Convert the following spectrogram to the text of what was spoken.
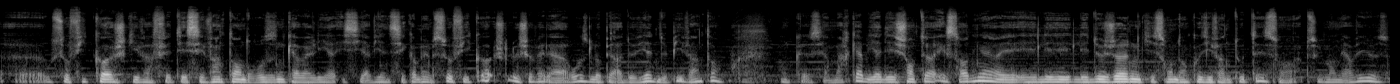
Euh, ou Sophie Koch qui va fêter ses 20 ans de Rosenkavalier ici à Vienne. C'est quand même Sophie Koch, le cheval à la rose de l'Opéra de Vienne depuis 20 ans. Donc c'est remarquable. Il y a des chanteurs extraordinaires et, les, deux jeunes qui sont dans Così fan tutte sont absolument merveilleuses.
